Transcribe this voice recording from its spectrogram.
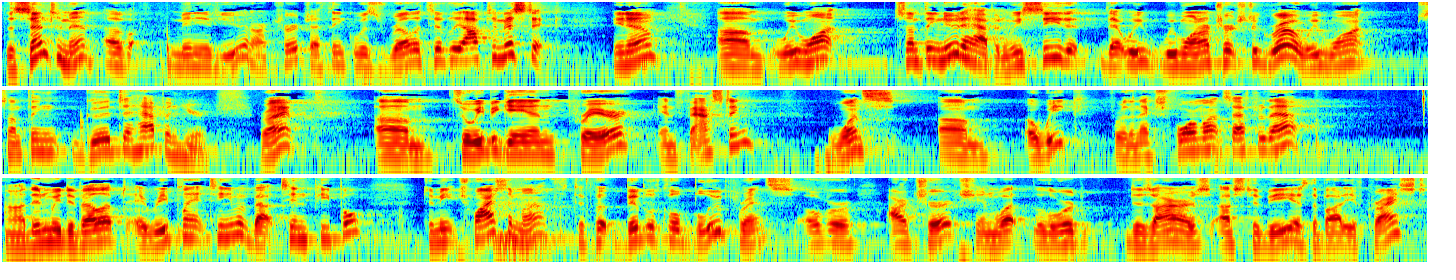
the sentiment of many of you in our church, I think, was relatively optimistic. You know, um, we want something new to happen. We see that, that we, we want our church to grow. We want something good to happen here, right? Um, so we began prayer and fasting once um, a week for the next four months after that. Uh, then we developed a replant team of about 10 people to meet twice a month to put biblical blueprints over our church and what the Lord desires us to be as the body of Christ.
